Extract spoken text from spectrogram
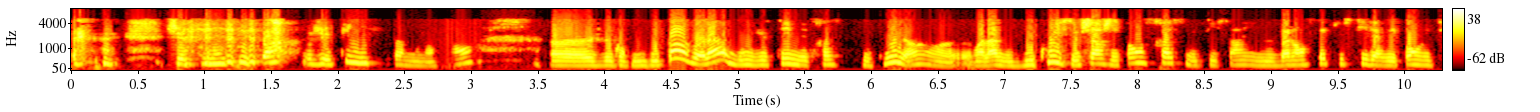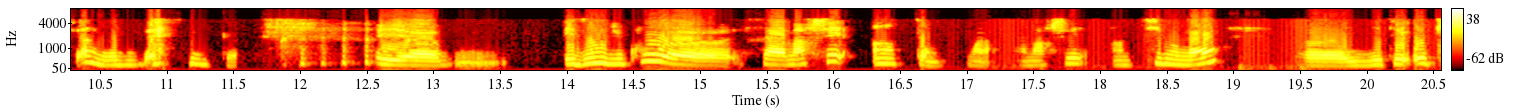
je punissais pas, je punissais pas mon enfant. Euh, je le comprenais pas, voilà. Donc j'étais une maîtresse c'est cool, hein, euh, voilà. Donc du coup, il se chargeait pas en stress, mon fils. Hein. Il me balançait tout ce qu'il avait pas envie de faire, il me disait. Euh, et euh, Et donc du coup, euh, ça a marché un temps. Voilà, ça a marché un petit moment. Euh, il était ok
